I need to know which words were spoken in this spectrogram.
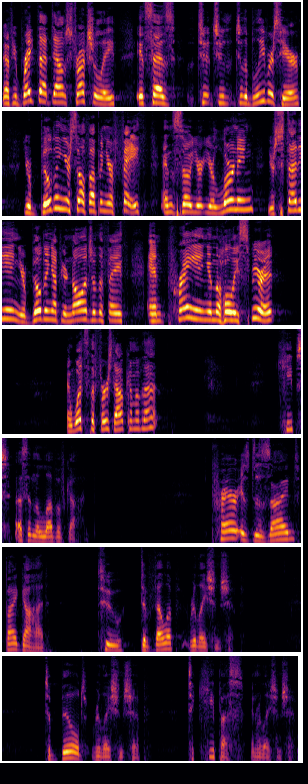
Now, if you break that down structurally, it says to, to, to the believers here, you're building yourself up in your faith, and so you're, you're learning, you're studying, you're building up your knowledge of the faith, and praying in the Holy Spirit. And what's the first outcome of that? Keeps us in the love of God. Prayer is designed by God to develop relationship, to build relationship, to keep us in relationship.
